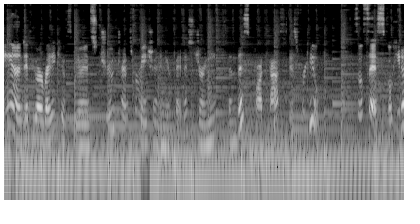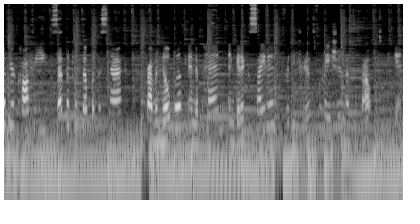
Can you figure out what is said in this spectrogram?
and if you are ready to experience true transformation in your fitness journey, then this podcast is for you. So, sis, go heat up your coffee, set the kids up with a snack, grab a notebook and a pen, and get excited for the transformation that's about to begin.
